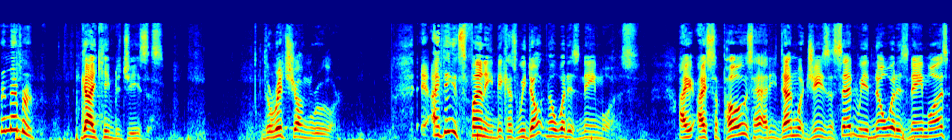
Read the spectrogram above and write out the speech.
Remember, guy came to Jesus, the rich young ruler. I think it's funny because we don't know what his name was. I, I, suppose had he done what Jesus said, we'd know what his name was,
